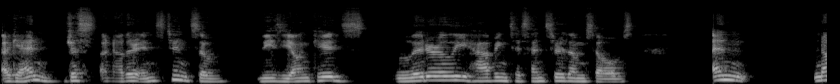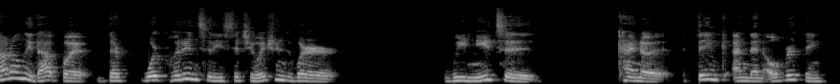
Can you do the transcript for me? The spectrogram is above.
again, just another instance of these young kids literally having to censor themselves. And not only that, but they're we're put into these situations where we need to kind of think and then overthink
